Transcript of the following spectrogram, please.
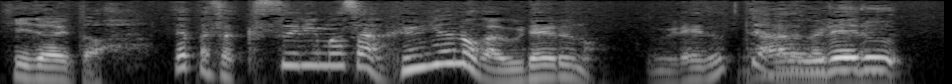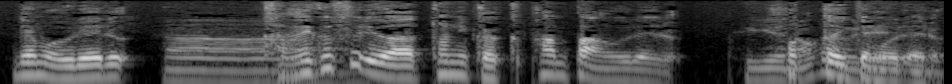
ひどいと。やっぱさ、薬もさ、冬のが売れるの？売れるってあれだけど売れる。。でも売れる。ああ。風邪薬はとにかくパンパン売れる。冬のがほっといても売れる。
